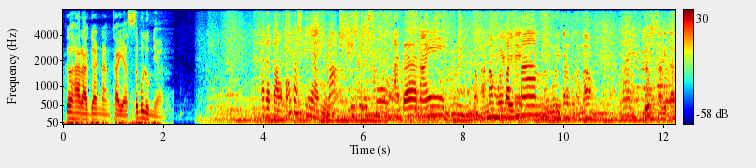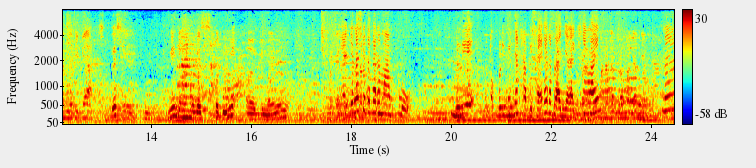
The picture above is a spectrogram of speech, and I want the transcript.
ke harga nangkaya sebelumnya. Ada tahu kan pastinya, cuma isu-isu ada naik. Empat enam gue Empat ini. enam. Dua liter empat enam. Naik. Terus liter dua tiga. Terus ini dengan harga seperti ini eh, gimana nih? Ya jelas kita kada mampu beli untuk beli minyak habis saya kada belanja lagi yang lain. Menghadap Ramadan ya. Nah,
